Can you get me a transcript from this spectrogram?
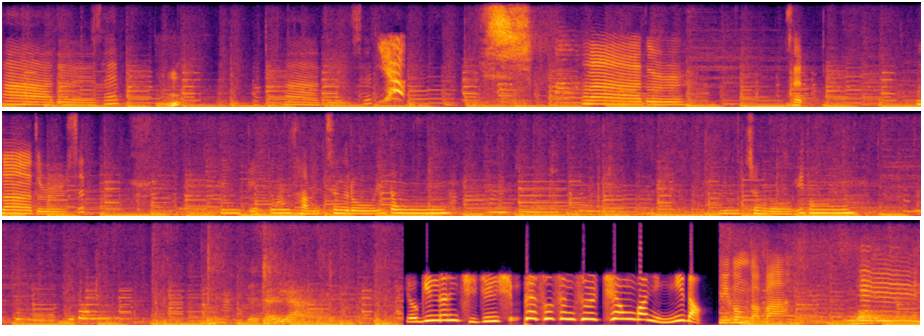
하나, 둘, 셋. 둘, 셋. 하나, 둘, 셋. 하나, 둘, 셋. 뿅뿅뿅 3층으로 이동. 3층으로 이동. 여기는 지진 심폐소생술 체험관입니다. 이건가 봐. 예.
